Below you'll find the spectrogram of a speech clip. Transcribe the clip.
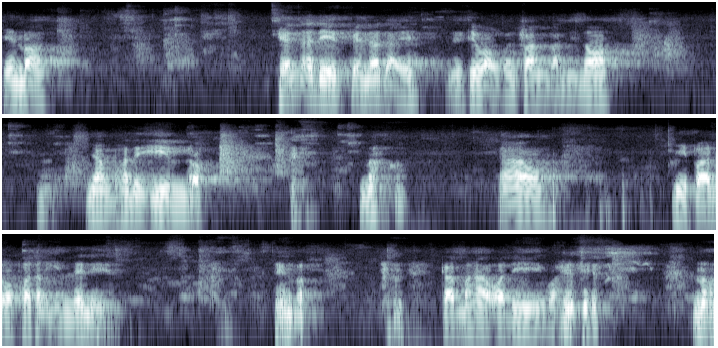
เห็นบ่เห็นอดีตเป็นอะไรนี่ที่บอกมันฟังบันนี้เนาะยังบ่ได้อิ่มหรอกเนาะเอานี่ป๋าโลพอทั้งอิ่มเลยนี่เห็นบ่กลับมาหาออดีบอกเนาะ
